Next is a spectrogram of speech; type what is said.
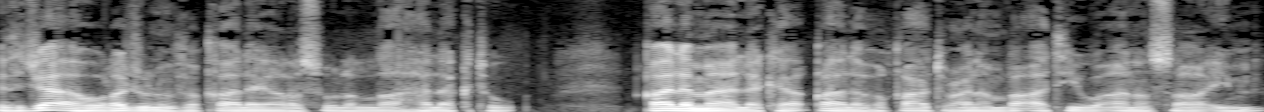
إذ جاءه رجل فقال يا رسول الله هلكت. قال ما لك؟ قال فقعت على امرأتي وأنا صائم.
